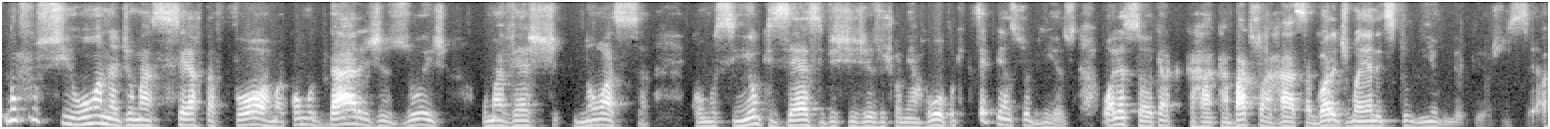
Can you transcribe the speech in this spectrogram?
Não funciona de uma certa forma como dar a Jesus uma veste nossa, como se eu quisesse vestir Jesus com a minha roupa. O que você pensa sobre isso? Olha só, eu quero acabar com sua raça agora de manhã nesse domingo, meu Deus do céu.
